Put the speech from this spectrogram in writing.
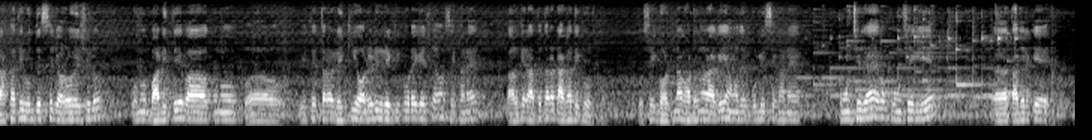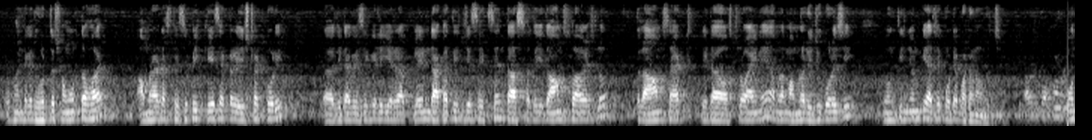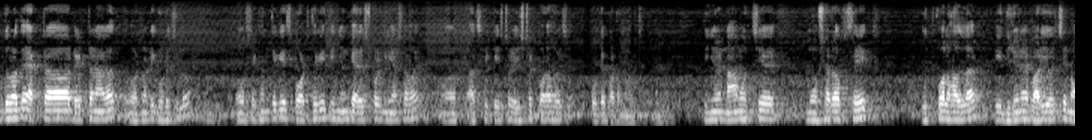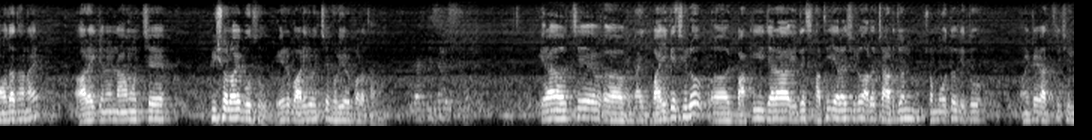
ডাকাতির উদ্দেশ্যে জড়ো হয়েছিল। কোনো বাড়িতে বা কোনো এতে তারা রেকি অলরেডি রেকি করে গেছে এবং সেখানে কালকে রাতে তারা ডাকাতি করতো। তো সেই ঘটনা, ঘটনার আগেই আমাদের পুলিশ সেখানে পৌঁছে যায় এবং পৌঁছে গিয়ে তাদেরকে ওখান থেকে ধরতে সমর্থ হয়। আমরা একটা স্পেসিফিক কেস একটা রেজিস্টার করি যেটা বেসিক্যালি যেটা প্লেন ডাকাতির যে সেকশন তার সাথে যেহেতু আর্মস পাওয়া গেছিল তাহলে আর্মস অ্যাক্ট যেটা অস্ত্র আইনে আমরা মামলা রিজু করেছি এবং তিনজনকে আজকে কোর্টে পাঠানো হচ্ছে মধ্যরাতে একটা দেড়টা নাগাদ ঘটনাটি ঘটেছিল। ও সেখান থেকে স্পট থেকে তিনজনকে অ্যারেস্ট করে নিয়ে আসা হয়। আজকে কেসটা রেজিস্টার করা হয়েছে, কোর্টে পাঠানো হচ্ছে তিনজনের নাম হচ্ছে মোশারফ শেখ, উৎপল হালদার, এই দুজনের বাড়ি হচ্ছে নওদা থানায়। আর একজনের নাম হচ্ছে কৃষলয় বসু, এর বাড়ি হচ্ছে হরিহরপাড়া থানায়। এরা হচ্ছে বাইকে ছিল বাকি যারা এদের সাথে যারা ছিল আরও চারজন সম্ভবত, যেহেতু অনেকটাই রাত্রি ছিল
